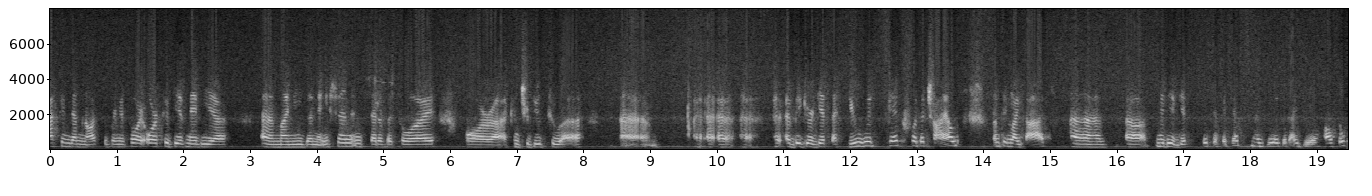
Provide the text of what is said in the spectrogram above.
asking them not to bring a toy, or to give maybe a, a money donation instead of a toy, or uh, contribute to a, um, a, a, a, bigger gift that you would pick for the child, something like that. Um, uh, maybe a gift certificate might be a good idea also,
